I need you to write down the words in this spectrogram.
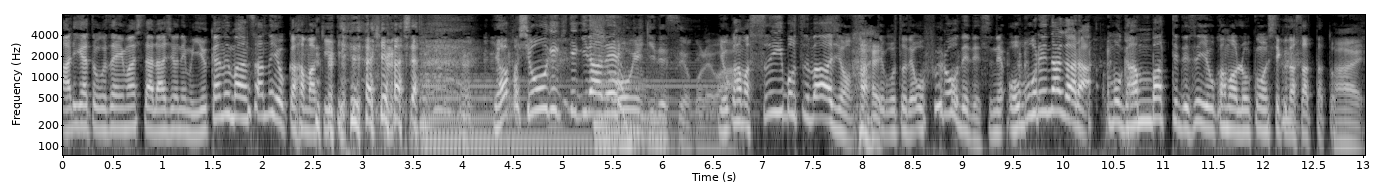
ありがとうございました。ラジオネームゆかぬまんさんの横浜聞いていただきました。やっぱ衝撃的だね。衝撃ですよ、これは。横浜水没バージョンはいということで、お風呂でですね、溺れながら、もう頑張ってですね、横浜を録音してくださったと。はい。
